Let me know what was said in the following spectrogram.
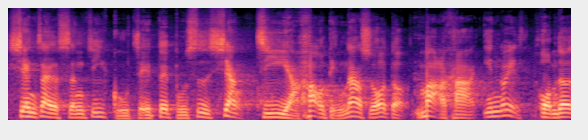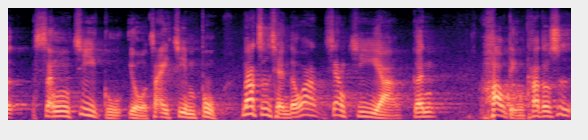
现在的生技股绝对不是像基亚、浩鼎那时候的骂它，因为我们的生技股有在进步。那之前的话，像基亚跟浩鼎，它都是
